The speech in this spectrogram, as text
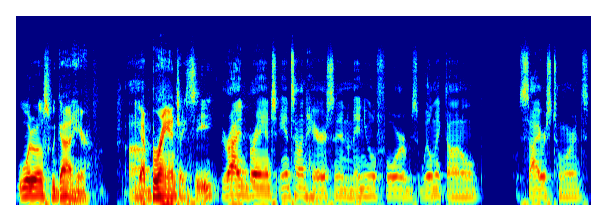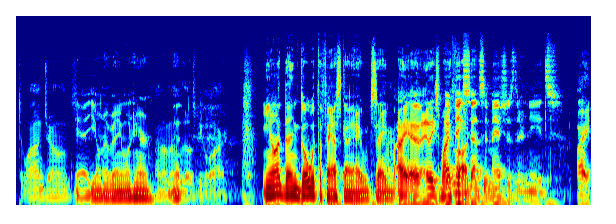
What else we got here? You um, got Branch, I see. Ryan Branch, Anton Harrison, Emmanuel Forbes, Will McDonald, O'Cyrus Torrence, Dawand Jones. Yeah, you don't have anyone here. I don't know that- who those people are. You know what? Then go with the fast guy. I would say. I at least my it thought. makes sense. It matches their needs. All right,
